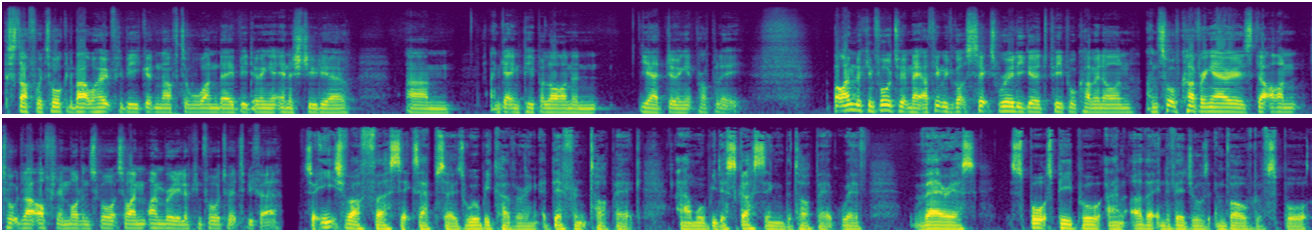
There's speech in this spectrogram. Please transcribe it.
the stuff we're talking about will hopefully be good enough to one day be doing it in a studio um, and getting people on and yeah, doing it properly. But I'm looking forward to it, mate. I think we've got six really good people coming on and sort of covering areas that aren't talked about often in modern sport. So I'm, I'm really looking forward to it, to be fair. So each of our first six episodes will be covering a different topic and we'll be discussing the topic with various sports people and other individuals involved with sport.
